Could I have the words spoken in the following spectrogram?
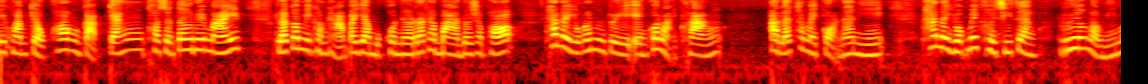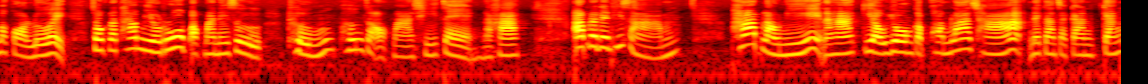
มีความเกี่ยวข้องกับแก๊งคอร์เซนเตอร์ด้วยไหม แล้วก็มีคำถามไปยังบุคคลในรัฐบาลโดยเฉพาะท่านนายกรัฐมนตรีเองก็หลายครั้งอะและทำไมก่อนหน้านี้ท่านนายกไม่เคยชี้แจงเรื่องเหล่านี้มาก่อนเลยจนกระทั่งมีรูปออกมาในสื่อถึงเพิ่งจะออกมาชี้แจงนะคะอะประเด็นที่ 3 ภาพเหล่านี้นะคะเกี่ยวโยงกับความล่าช้าในการจัดการแก๊ง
